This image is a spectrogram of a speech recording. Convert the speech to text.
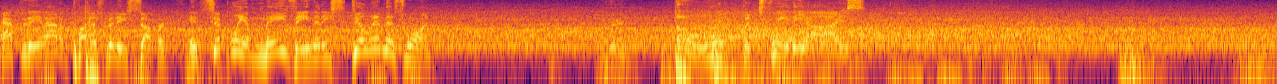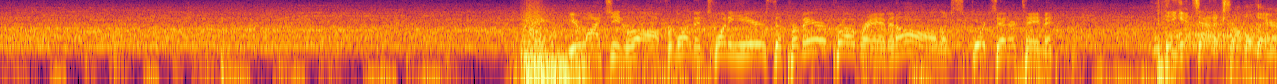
After the amount of punishment he suffered, it's simply amazing that he's still in this one. Oh, right between the eyes. You're watching Raw for more than 20 years, the premier program in all of sports entertainment. He gets out of trouble there.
